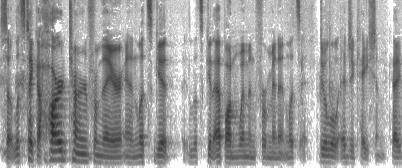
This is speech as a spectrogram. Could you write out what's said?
So let's take a hard turn from there and let's get let's get up on women for a minute and let's do a little education, okay?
